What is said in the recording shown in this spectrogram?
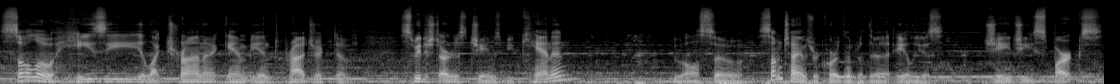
solo hazy electronic ambient project of Swedish artist James Buchanan, who also sometimes records under the alias JG Sparks.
